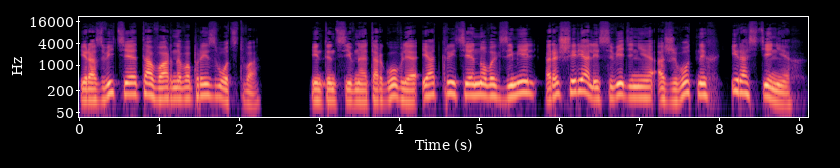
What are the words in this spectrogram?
и развития товарного производства. Интенсивная торговля и открытие новых земель расширяли сведения о животных и растениях.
